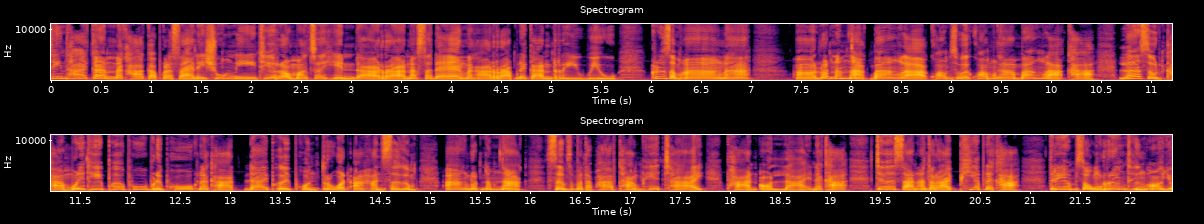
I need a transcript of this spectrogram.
ทิ้งท้ายกันนะคะกับกระแสในช่วงนี้ที่เรามักจะเห็นดารานักแสดงนะคะ รับในการรีวิว เครื่องสำอางนะคะ ลดน้ำหนักบ้างละความสวยความงามบ้างละค่ะ ล่าสุดค่ะมูลนิธิเพื่อผู้บริโภคนะคะ ได้เผยผลตรวจอาหารเสริม อ้างลดน้ำหนัก เสริมสมรรถภาพทางเพศชาย ผ่านออนไลน์นะคะ เจอสารอันตรายเพียบเลยค่ะ เตรียมส่งเรื่องถึงออย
